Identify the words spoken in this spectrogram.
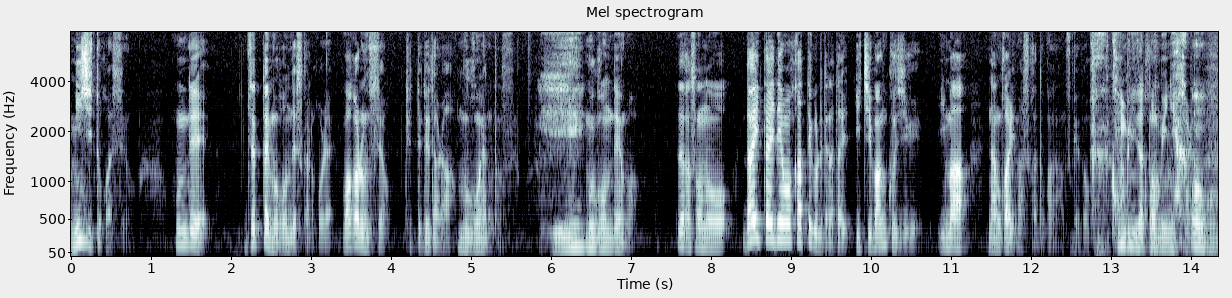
2時とかですよ。ほんで絶対無言ですからこれ。分かるんですよ。って言って出たら無言やったんですよ。ええ。無言電話。だからその大体電話かかってくるってなったら一番くじ今何個ありますかとかなんですけど。コンビニだと。コンビニやから。うんうんうん。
